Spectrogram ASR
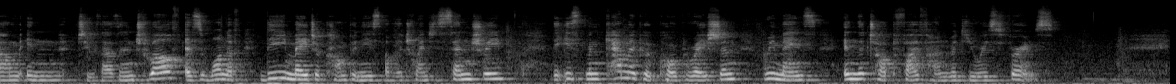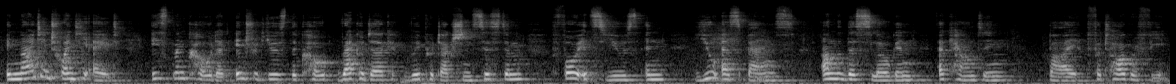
um, in 2012 as one of the major companies of the 20th century, the Eastman Chemical Corporation remains in the top 500 US firms. In 1928, Eastman Kodak introduced the Recordak reproduction system for its use in US banks under the slogan Accounting by Photography,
